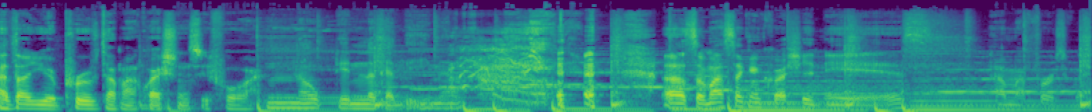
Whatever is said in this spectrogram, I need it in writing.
i thought you approved of my questions before nope, didn't look at the email. uh, so my second question is uh, my first question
